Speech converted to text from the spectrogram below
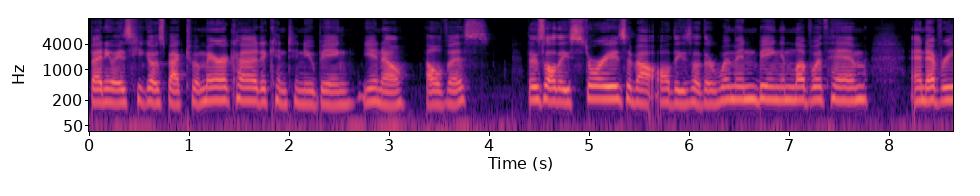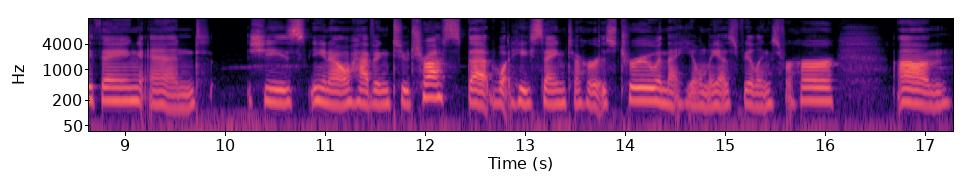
but, anyways, he goes back to America to continue being, you know, Elvis. There's all these stories about all these other women being in love with him and everything. And she's, you know, having to trust that what he's saying to her is true and that he only has feelings for her. Um,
